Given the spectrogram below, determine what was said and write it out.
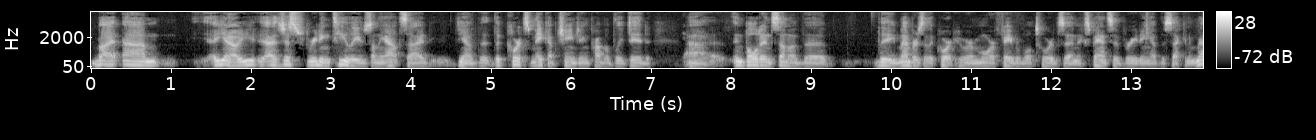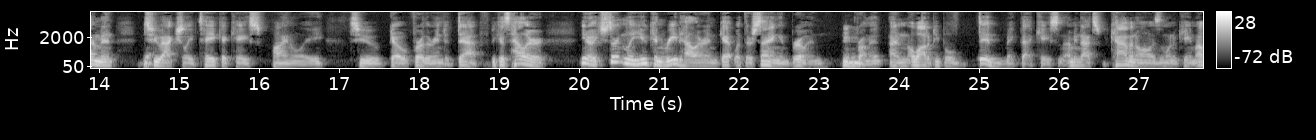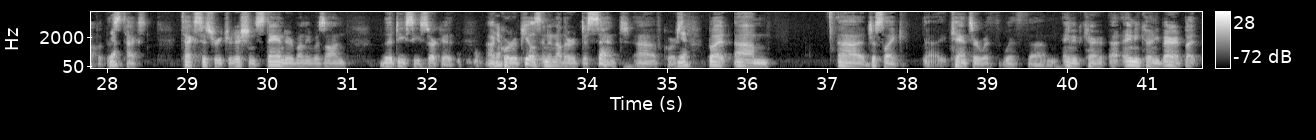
but um, you know, you, I was just reading tea leaves on the outside. You know, the the court's makeup changing probably did uh, embolden some of the the members of the court who are more favorable towards an expansive reading of the Second Amendment to actually take a case finally to go further into depth because Heller. You know, certainly you can read Heller and get what they're saying in Bruen Mhm. from it. And a lot of people did make that case. And I mean, that's Kavanaugh is the one who came up with this text text history tradition standard when he was on the DC Circuit uh. Court of Appeals in another dissent, uh, of course. But um, uh, just like uh, cancer with with um, Amy uh, Amy Coney Barrett, but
